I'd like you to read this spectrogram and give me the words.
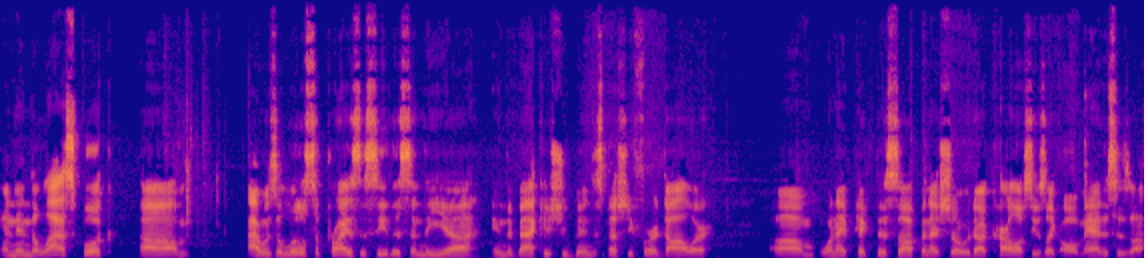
And then the last book, um, I was a little surprised to see this in the uh, in the back issue bins, especially for a dollar. Um, when I picked this up and I showed uh, Carlos, he was like, "Oh man, this is a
